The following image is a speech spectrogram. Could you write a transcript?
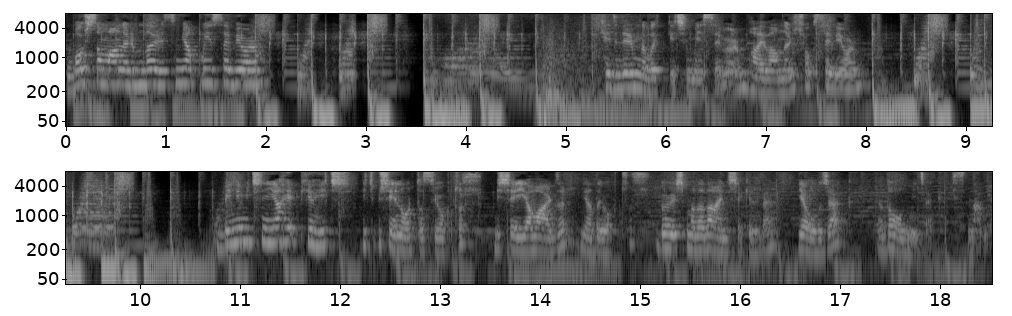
Boş zamanlarımda resim yapmayı seviyorum. Kedilerimle vakit geçirmeyi seviyorum. Hayvanları çok seviyorum. Benim için ya hep ya hiç. Hiçbir şeyin ortası yoktur. Bir şey ya vardır ya da yoktur. Bu yarışmada da aynı şekilde ya olacak ya da olmayacak. İkisinden biri.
